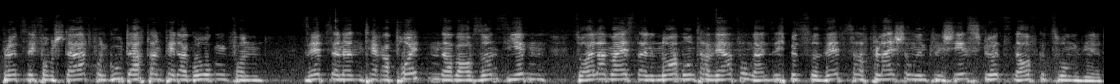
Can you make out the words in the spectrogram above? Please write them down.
plötzlich vom Staat, von Gutachtern, Pädagogen, von selbsternannten Therapeuten, aber auch sonst jeden zuallermeist eine enorme Unterwerfung an sich bis zur Selbstverfleischung in Klischees stürzen aufgezwungen wird.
